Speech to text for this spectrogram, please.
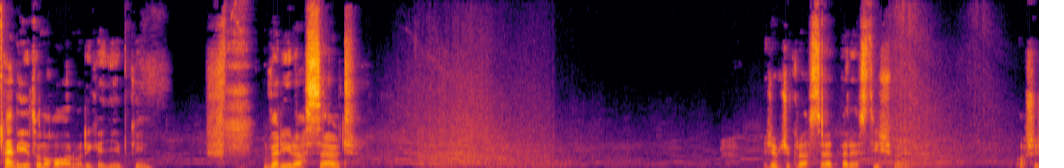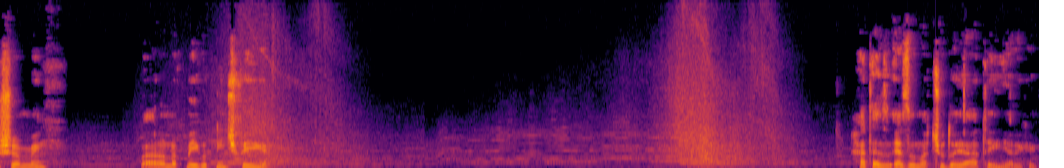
Hamilton a harmadik egyébként. Very Russell-t. És nem csak Russell, Perezt is, mert az se semmi. Bár annak még ott nincs vége. Hát ez, ez a nagy csuda játék, gyerekek.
